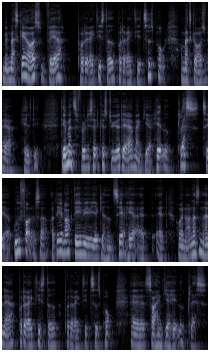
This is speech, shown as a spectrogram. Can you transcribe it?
men man skal også være på det rigtige sted på det rigtige tidspunkt, og man skal også være heldig. Det man selvfølgelig selv kan styre, det er, at man giver heldet plads til at udfolde sig, og det er nok det, vi i virkeligheden ser her, at, at H.N. Andersen han er på det rigtige sted på det rigtige tidspunkt, øh, så han giver heldet plads.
